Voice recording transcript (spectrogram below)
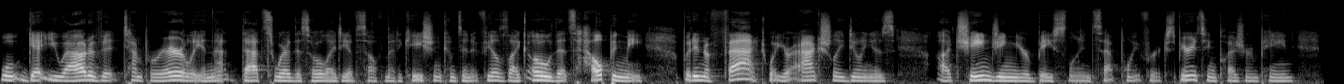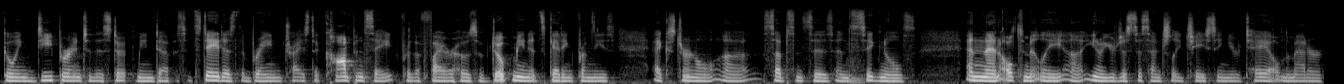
will get you out of it temporarily, and that that's where this whole idea of self medication comes in. It feels like oh that's helping me, but in fact, what you're actually doing is uh, changing your baseline set point for experiencing pleasure and pain, going deeper into this dopamine deficit state as the brain tries to compensate for the fire hose of dopamine it's getting from these external uh, substances and mm. signals. And then ultimately, uh, you know, you're just essentially chasing your tail. No matter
